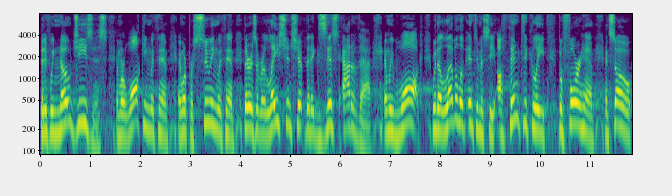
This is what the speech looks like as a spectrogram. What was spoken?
That if we know Jesus and we're walking with him and we're pursuing with him, there is a relationship that exists out of that. And we walk with a level of intimacy authentically before him. And so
